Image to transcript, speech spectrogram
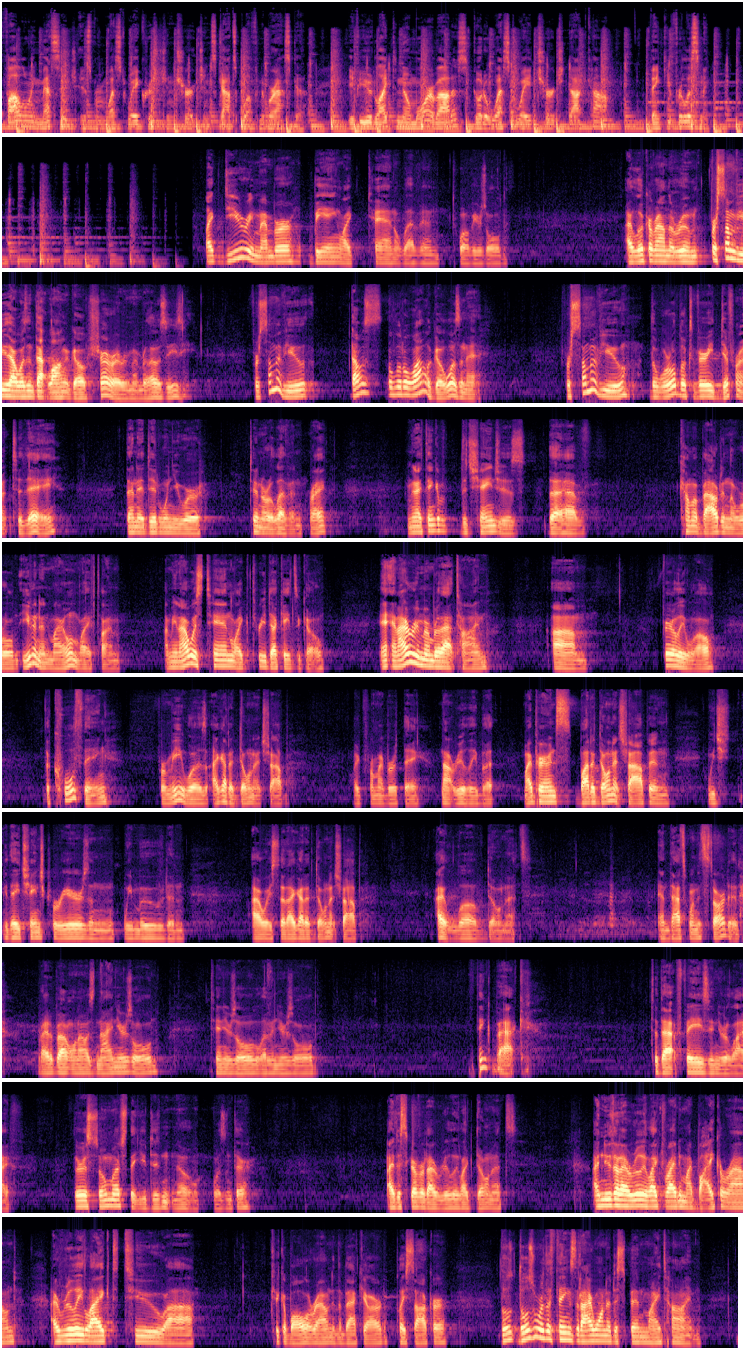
The following message is from Westway Christian Church in Scottsbluff, Nebraska. If you'd like to know more about us, go to westwaychurch.com. Thank you for listening. Like, do you remember being like 10, 11, 12 years old? I look around the room. For some of you, that wasn't that long ago. Sure, I remember. That was easy. For some of you, that was a little while ago, wasn't it? For some of you, the world looks very different today than it did when you were 10 or 11, right? I mean, I think of the changes that have come about in the world, even in my own lifetime. I mean, I was 10 like three decades ago, and, I remember that time um, fairly well. The cool thing for me was I got a donut shop, like for my birthday. Not really, but my parents bought a donut shop and we, they changed careers and we moved. And I always said, I got a donut shop. I love donuts. And that's when it started, right about when I was nine years old, 10 years old, 11 years old. Think back to that phase in your life. There is so much that you didn't know, wasn't there? I discovered I really like donuts. I knew that I really liked riding my bike around. I really liked to uh, kick a ball around in the backyard, play soccer. Those, those were the things that I wanted to spend my time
